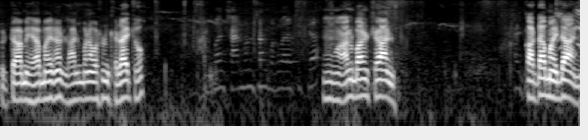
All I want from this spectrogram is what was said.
तिथं आम्ही ह्या महिन्यात लहानपणापासून खेळायचो. आणबाण शान काटा मैदान.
